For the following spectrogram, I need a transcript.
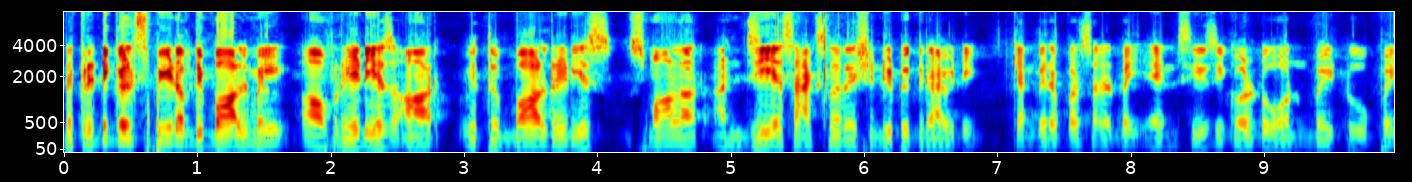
The critical speed of the ball mill of radius r with the ball radius small r and g as acceleration due to gravity can be represented by nc is equal to 1 by 2 pi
